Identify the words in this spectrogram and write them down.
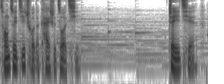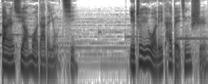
从最基础的开始做起。这一切当然需要莫大的勇气。以至于我离开北京时，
